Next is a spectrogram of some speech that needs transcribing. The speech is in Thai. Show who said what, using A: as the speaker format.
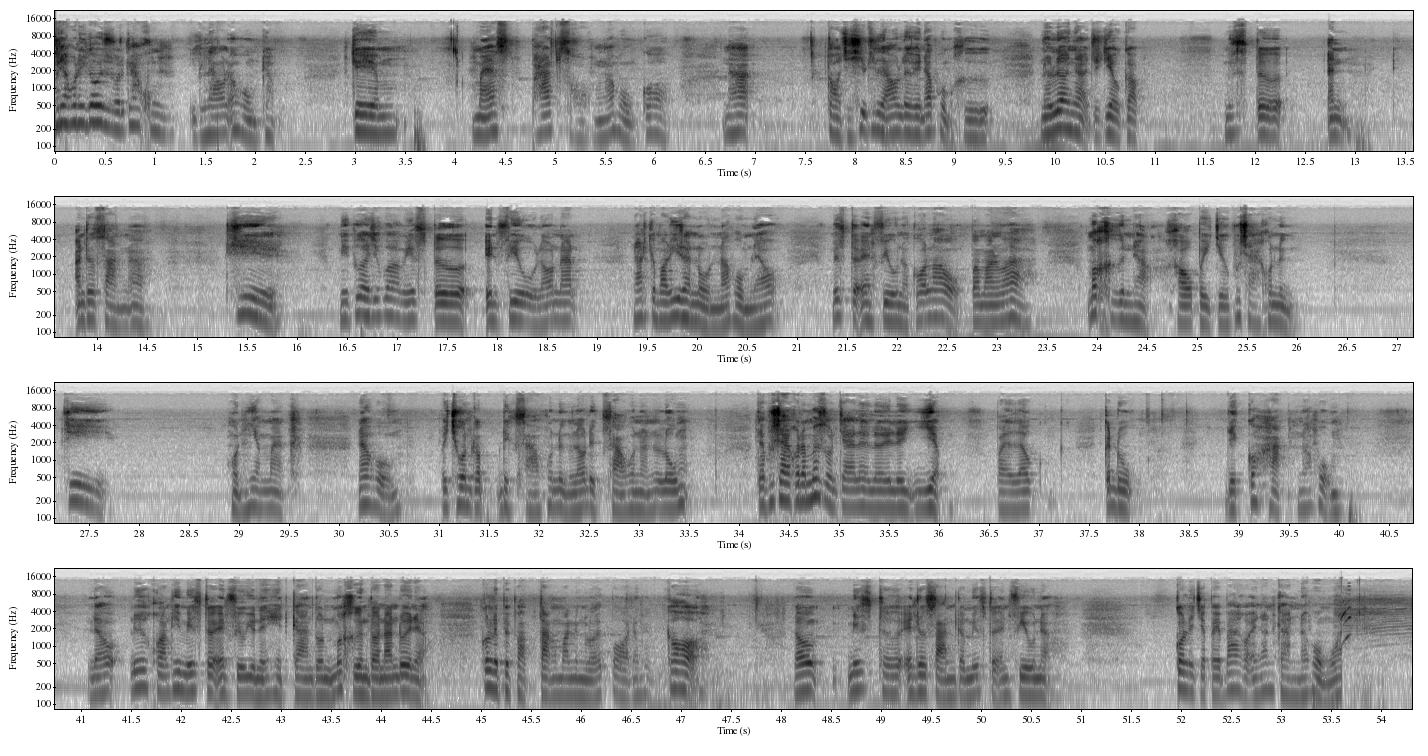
A: วัสดีครับวันนี้ก็สวัสดีครับคุณอีกแล้วนะผมกับเกม Mass Part 2นะผมก็นะฮะต่อจากคลิปที่แล้วเลยนะผมคือเนื้อเรื่องเนี่ยจะเกี่ยวกับมิสเตอร์แอนอันเดอร์สันอะที่มีเพื่อนชื่อว่ามิสเตอร์เอนฟิลแล้วนัดนัดกันมาที่ถนนนะผมแล้วมิสเตอร์เอนฟิลเนี่ยก็เล่าประมาณว่าเมื่อคืนเนี่ยเขาไปเจอผู้ชายคนหนึ่ง ที่โหดเหี้ยมมาก นะครับผม ไปชนกับเด็กสาวคนหนึ่งแล้วเด็กสาวคนนั้นล้ม แต่ผู้ชายคนนั้นไม่สนใจอะไรเลยเลยเหยียบไปแล้วกระดูกเด็กก็หักนะผม แล้วด้วยความที่มิสเตอร์แอนฟิลอยู่ในเหตุการณ์ตอนเมื่อคืนตอนนั้นด้วยเนี่ย ก็เลยไปปรับตังค์มาหนึ่งร้อยปอนด์นะผม ก็ แล้วมิสเตอร์แอนเดอร์สันกับมิสเตอร์แอนฟิลเนี่ย ก็เลยจะไปบ้านกับไอ้นั่นกันนะผมว่า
